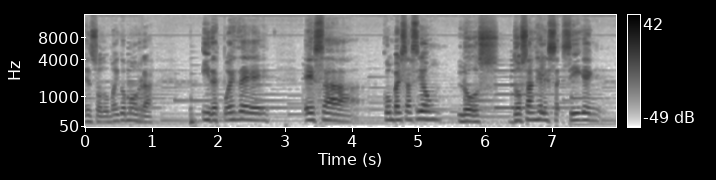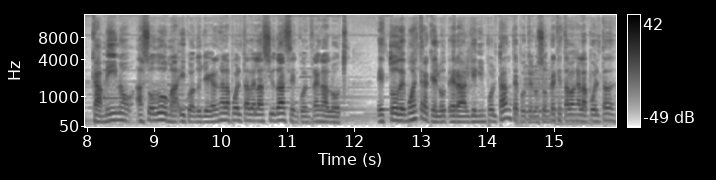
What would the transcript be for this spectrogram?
en Sodoma y Gomorra. Y después de esa conversación, los dos ángeles siguen camino a Sodoma y cuando llegan a la puerta de la ciudad se encuentran a Lot. Esto demuestra que Lot era alguien importante porque los hombres que estaban a la puerta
